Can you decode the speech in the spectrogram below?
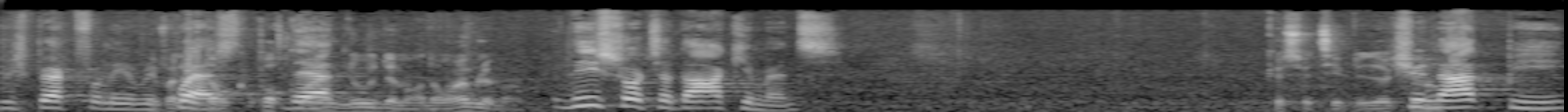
respectfully Et voilà request donc pourquoi that nous demandons humblement these sorts of documents que ce type de should not be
